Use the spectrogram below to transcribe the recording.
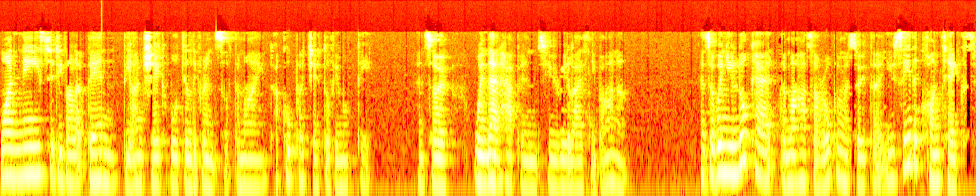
One needs to develop then the unshakable deliverance of the mind, akupa ceto vimutti. And so when that happens, you realize Nibbana. And so when you look at the Mahasaropama Sutta, you see the context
